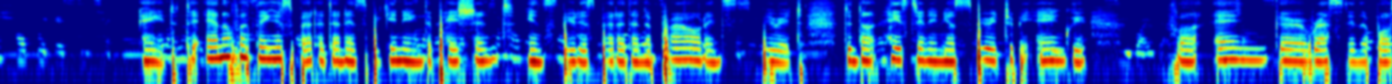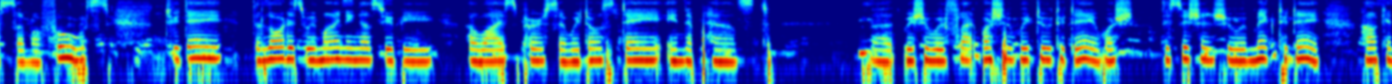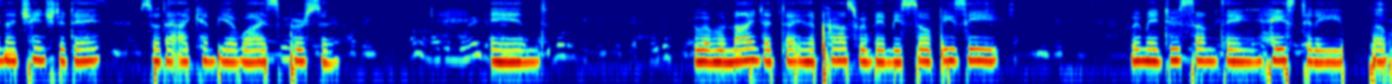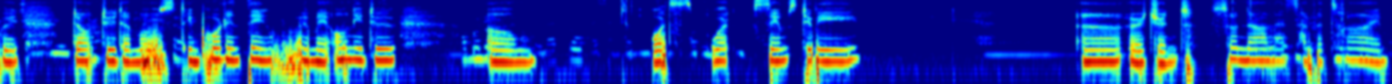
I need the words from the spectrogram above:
8. The end of a thing is better than its beginning. The patient in spirit is better than the proud in spirit. Do not hasten in your spirit to be angry, for anger rests in the bosom of fools. Today, the Lord is reminding us to be a wise person. We don't stay in the past. But we should reflect what should we do today? What sh- decision should we make today? How can I change today so that I can be a wise person? And we are reminded that in the past we may be so busy, we may do something hastily, but we don't do the most important thing. We may only do um, what's what seems to be uh, urgent. So now let's have a time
